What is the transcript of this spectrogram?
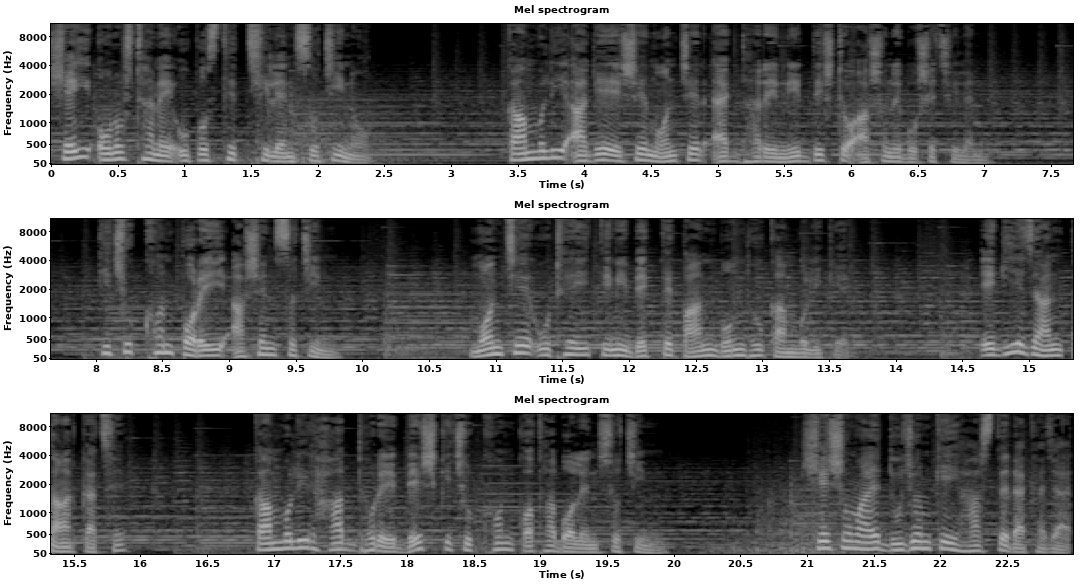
সেই অনুষ্ঠানে উপস্থিত ছিলেন সচিনও কাম্বলি আগে এসে মঞ্চের একধারে নির্দিষ্ট আসনে বসেছিলেন। কিছুক্ষণ পরেই আসেন সচিন। মঞ্চে উঠেই তিনি দেখতে পান বন্ধু কাম্বলিকে। এগিয়ে যান তার কাছে। কাম্বলির হাত ধরে বেশ কিছুক্ষণ কথা বলেন সচিন। সে সময় দুজনকেই হাসতে দেখা যায়।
